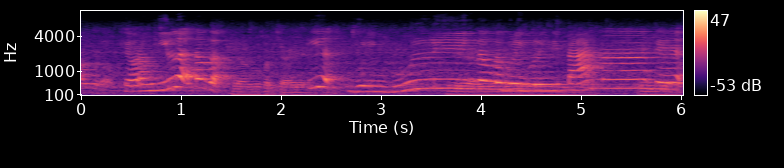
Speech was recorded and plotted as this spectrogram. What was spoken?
Allah kayak orang gila tau gak? Ya gue percaya. Iya guling-guling Iya, tau gak? iya, guling-guling iya, di iya. tanah Iya. kayak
